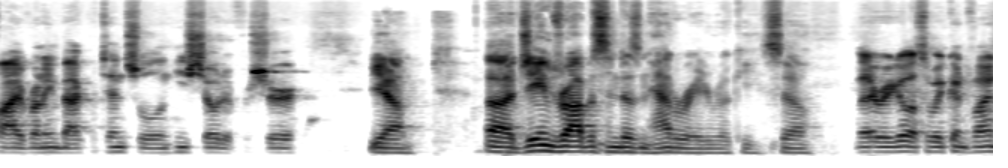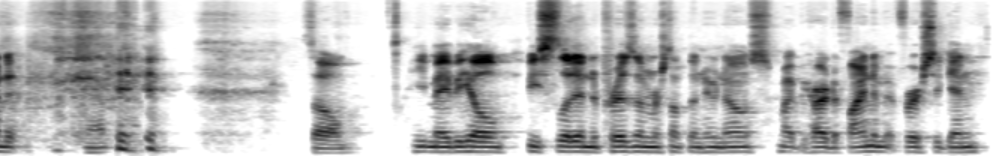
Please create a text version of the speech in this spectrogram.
five running back potential, and he showed it for sure. Yeah, uh, James Robinson doesn't have a rated rookie, so there we go. So we couldn't find it. Yep. so he maybe he'll be slid into Prism or something. Who knows? Might be hard to find him at first again.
